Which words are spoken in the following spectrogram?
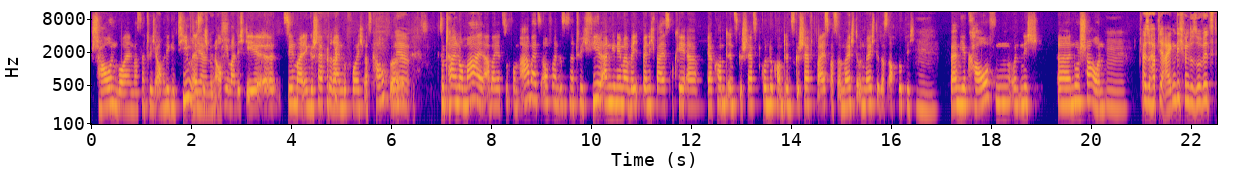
schauen wollen, was natürlich auch legitim ist. Ja, ich logisch. bin auch jemand, ich gehe äh, zehnmal in Geschäfte rein, bevor ich was kaufe. Total normal, aber jetzt so vom Arbeitsaufwand ist es natürlich viel angenehmer, wenn ich weiß, okay, er, er kommt ins Geschäft, Kunde kommt ins Geschäft, weiß, was er möchte und möchte das auch wirklich mhm bei mir kaufen und nicht äh, nur schauen. Hm. Also habt ihr eigentlich, wenn du so willst,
